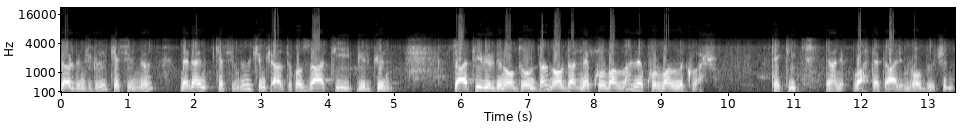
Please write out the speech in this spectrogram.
dördüncü günü kesilmiyor. Neden kesilmiyor? Çünkü artık o zati bir gün zati bir gün olduğundan orada ne kurban var ne kurbanlık var. Teklik yani vahdet halinde olduğu için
